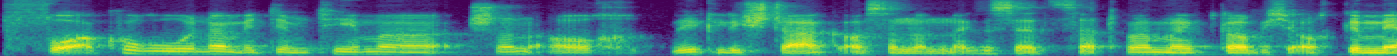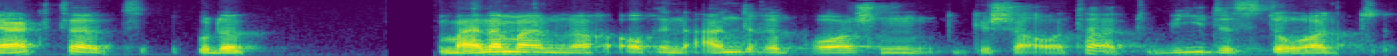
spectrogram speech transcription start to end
vor Corona mit dem Thema schon auch wirklich stark auseinandergesetzt hat, weil man, glaube ich, auch gemerkt hat oder meiner Meinung nach auch in andere Branchen geschaut hat, wie das dort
